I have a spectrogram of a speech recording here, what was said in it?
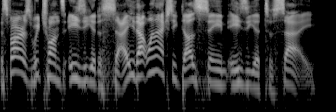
As far as which one's easier to say, that one actually does seem easier to say.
